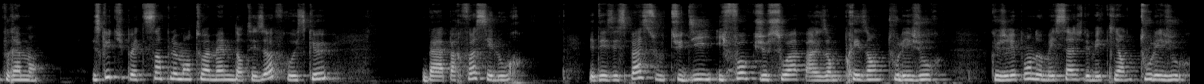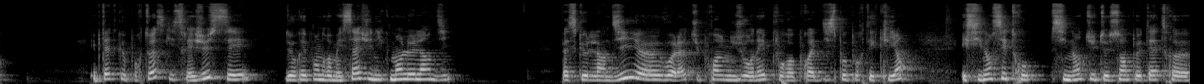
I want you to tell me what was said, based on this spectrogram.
vraiment. Est-ce que tu peux être simplement toi-même dans tes offres ou est-ce que bah parfois c'est lourd? Il y a des espaces où tu dis il faut que je sois par exemple présente tous les jours, que je réponde aux messages de mes clients tous les jours. Et peut-être que pour toi ce qui serait juste c'est de répondre aux messages uniquement le lundi. Parce que lundi, euh, voilà, tu prends une journée pour être dispo pour tes clients. Et sinon, c'est trop. Sinon, tu te sens peut-être euh,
